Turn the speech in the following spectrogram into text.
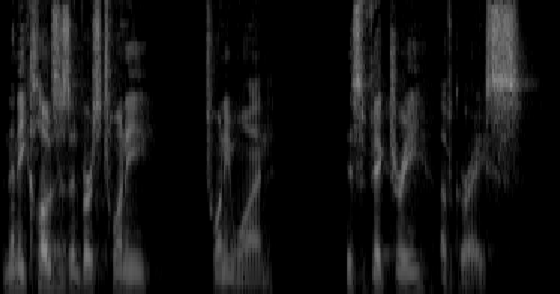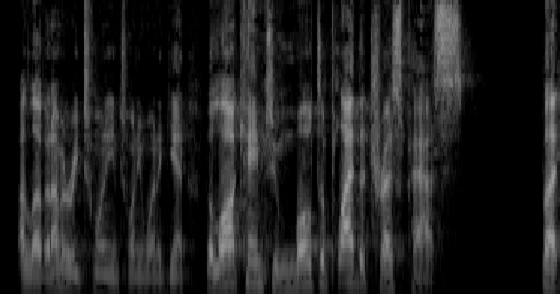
And then he closes in verse 20 21 this victory of grace. I love it. I'm going to read 20 and 21 again. The law came to multiply the trespass but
